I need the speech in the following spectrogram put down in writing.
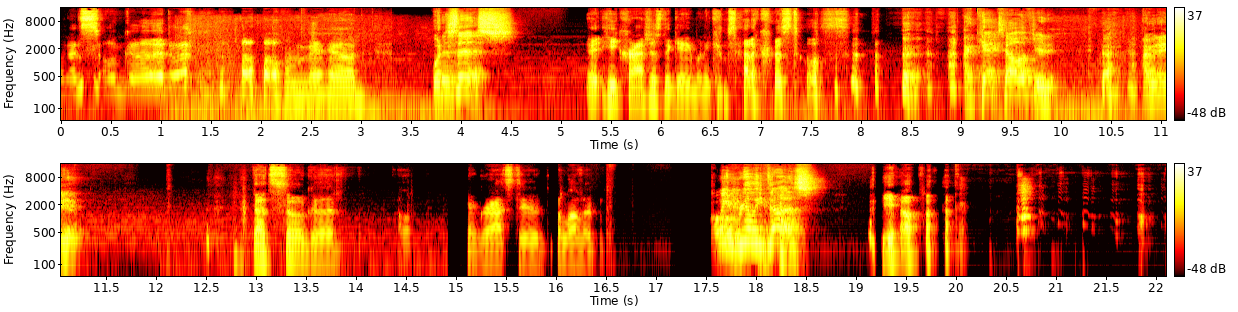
Oh, that's so good. oh man. What is this? It, he crashes the game when he comes out of crystals. I can't tell if you're. I mean, That's so good. Oh, congrats, dude. I love it. Oh, he really does. Yep.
